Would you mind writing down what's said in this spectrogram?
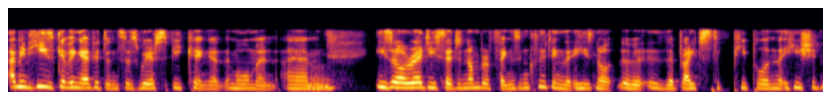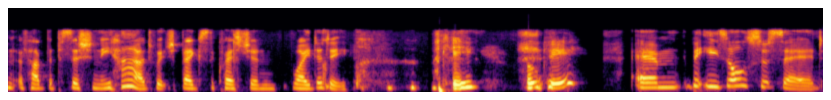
I mean, he's giving evidence as we're speaking at the moment. Um, mm he's already said a number of things, including that he's not the, the brightest of people and that he shouldn't have had the position he had, which begs the question, why did he? okay. Okay. Um, but he's also said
